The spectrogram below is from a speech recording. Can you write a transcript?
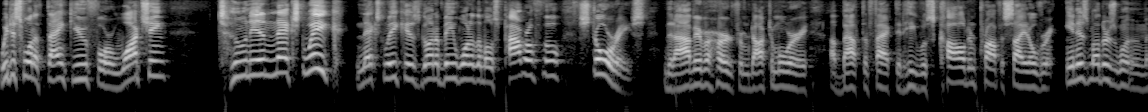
We just want to thank you for watching. Tune in next week. Next week is going to be one of the most powerful stories that I've ever heard from Dr. Mawire about the fact that he was called and prophesied over in his mother's womb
